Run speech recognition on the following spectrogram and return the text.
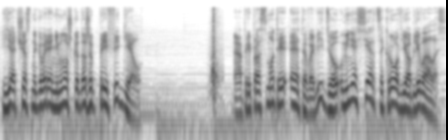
Я, честно говоря, немножко даже прифигел. А при просмотре этого видео у меня сердце кровью обливалось.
